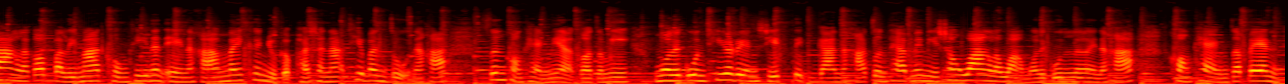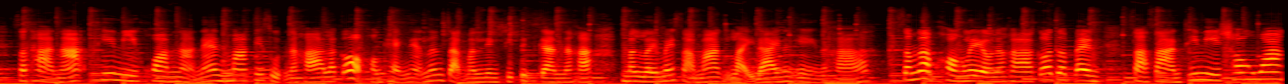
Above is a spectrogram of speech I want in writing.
ร่างแล้วก็ปริมาตรคงที่นั่นเองนะคะ ไม่ขึ้นอยู่กับภาชนะที่บรรจุนะคะ ซึ่งของแข็งเนี่ยก็จะมีโมเลกุลที่เรียงชิดติดกันนะคะ จนแทบไม่มีช่องว่างระหว่างโมเลกุลเลยนะคะ ของแข็งจะเป็นสถานะที่มีความหนาแน่นมากที่สุดนะคะ แล้วก็ของแข็งเนี่ยเนื่องจากมันเรียงชิดติดกันนะคะ มันเลยไม่สามารถไหลได้นั่นเองนะคะสำหรับของเหลวนะคะก็จะเป็น สสารที่มีช่องว่าง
